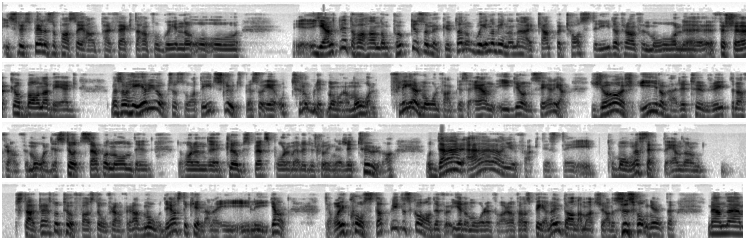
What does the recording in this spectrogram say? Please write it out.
i slutspelet så passar ju han perfekt. Han får gå in och, och, och egentligen inte ha hand om pucken så mycket utan att gå in och vinna närkamper, ta striden framför mål, försöka att bana väg. Men så är det ju också så att i ett slutspel så är otroligt många mål, fler mål faktiskt än i grundserien, görs i de här returytorna framför mål. Det studsar på någon, det, du har en eh, klubbspets på dem eller du slår in en retur. Va? Och där är han ju faktiskt eh, på många sätt en av de starkaste och tuffaste och framförallt modigaste killarna i, i ligan. Det har ju kostat lite skador för, genom åren för honom, för han spelar ju inte alla matcher alla säsonger. Inte. Men eh,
